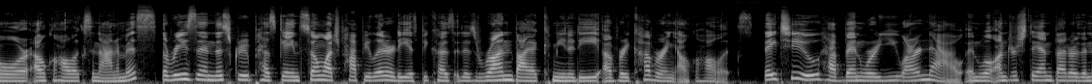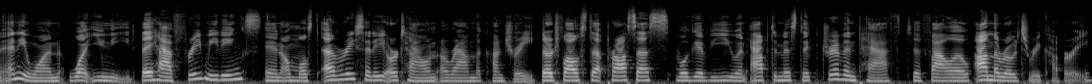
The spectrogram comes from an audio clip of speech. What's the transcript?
or Alcoholics Anonymous. The reason this group has gained so much popularity is because it is run by a community of recovering alcoholics. They too have been where you are now and will understand better than anyone what you need. They have free meetings in almost every city or town around the country. Their 12 step process will give you an optimistic, driven path to follow on the road to recovery.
